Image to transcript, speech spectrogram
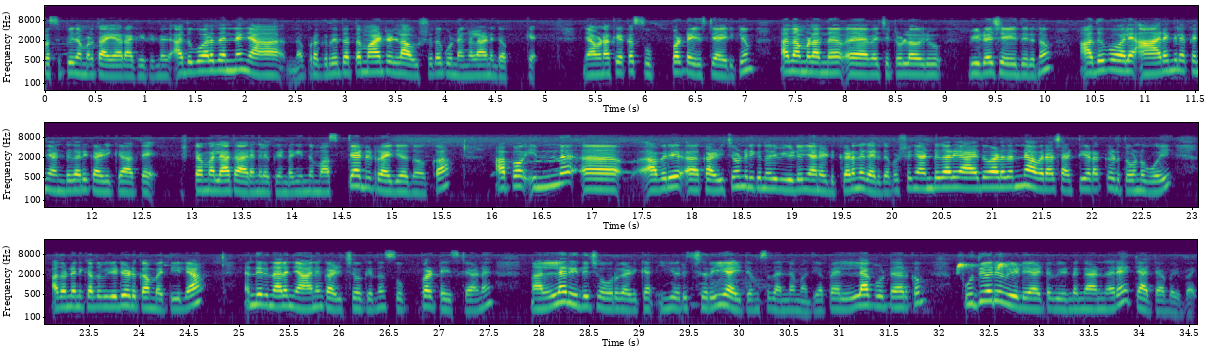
റെസിപ്പി നമ്മൾ തയ്യാറാക്കിയിട്ടുണ്ട്. അതുപോലെ തന്നെ ഞാൻ പ്രകൃതിദത്തമായിട്ടുള്ള ഔഷധ ഗുണങ്ങളാണ് ഇതൊക്കെ. ഞവണക്കയൊക്കെ സൂപ്പർ ടേസ്റ്റ് ആയിരിക്കും. അത് നമ്മളന്ന് വെച്ചിട്ടുള്ള ഒരു വീഡിയോ ചെയ്തിരുന്നു. അതുപോലെ ആരെങ്കിലുമൊക്കെ ഞണ്ടുകറി കഴിക്കാത്ത ഇഷ്ടമല്ലാത്ത ആരെങ്കിലുമൊക്കെ ഉണ്ടെങ്കിൽ ഇന്ന് മസ്റ്റായിട്ട് ട്രൈ ചെയ്ത് നോക്കുക. അപ്പോൾ ഇന്ന് അവർ കഴിച്ചുകൊണ്ടിരിക്കുന്ന ഒരു വീഡിയോ ഞാൻ എടുക്കണമെന്ന് കരുതുക പക്ഷേ ഞണ്ടുകറി ആയതുപോലെ തന്നെ അവർ ആ ചട്ടിയടക്കം എടുത്തുകൊണ്ട് പോയി. അതുകൊണ്ട് എനിക്കത് വീഡിയോ എടുക്കാൻ പറ്റിയില്ല. എന്നിരുന്നാലും ഞാനും കഴിച്ചു നോക്കിയിരുന്നു സൂപ്പർ ടേസ്റ്റാണ് നല്ല രീതിയിൽ ചോറ് കഴിക്കാൻ ഈ ഒരു ചെറിയ ഐറ്റംസ് തന്നെ മതി. അപ്പോൾ എല്ലാ കൂട്ടുകാർക്കും പുതിയൊരു വീഡിയോ ആയിട്ട് വീണ്ടും കാണുന്നവരെ ടാറ്റാ ബൈ ബൈ.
